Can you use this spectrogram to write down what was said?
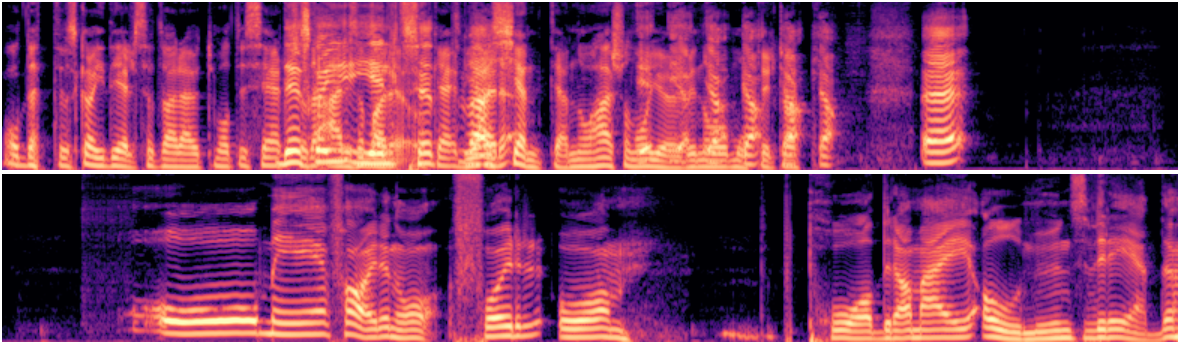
Og dette skal ideelt sett være automatisert. Det så skal er liksom ideelt bare, sett ok, Vi har være- kjent igjen noe her, så nå gjør vi noe mottiltak. Ja, ja, ja. Eh, og med fare nå for å pådra meg allmuens vrede,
